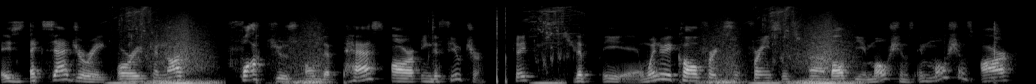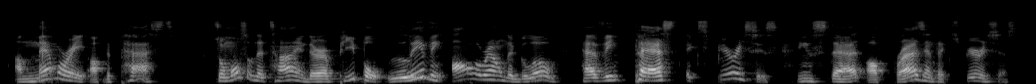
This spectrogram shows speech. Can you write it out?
exaggerate or you cannot focus on the past or in the future. Okay, the, when we call for for instance uh, about the emotions, emotions are a memory of the past. So most of the time there are people living all around the globe having past experiences instead of present experiences.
